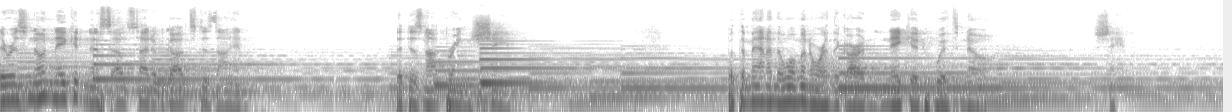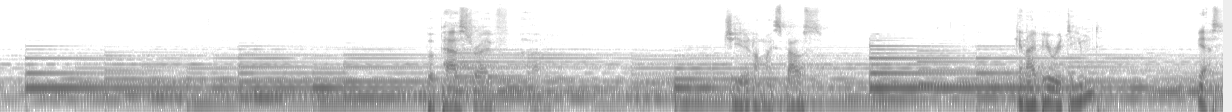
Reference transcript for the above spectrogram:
There is no nakedness outside of God's design that does not bring shame. But the man and the woman were in the garden naked with no shame. But, Pastor, I've uh, cheated on my spouse. Can I be redeemed? Yes.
